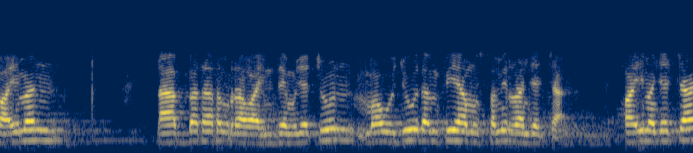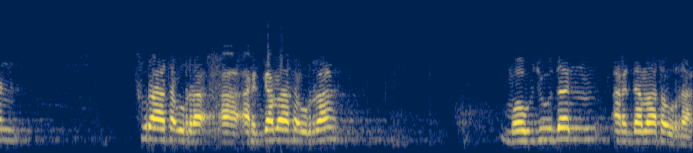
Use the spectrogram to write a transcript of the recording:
قائما دابتا دورا وهندم جتون موجودا فيها مستمرا جتا قائما جتان ترى تورا أرجما تورا. موجودا أرجما تورا.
